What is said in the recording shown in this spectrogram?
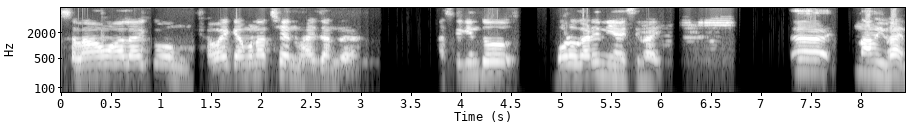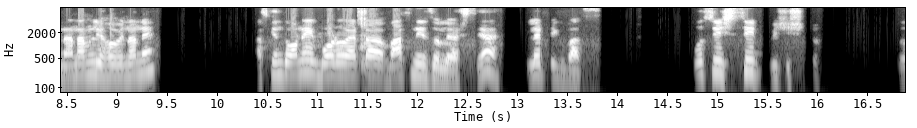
আসসালামু আলাইকুম। সবাই কেমন আছেন ভাইজানরা? আজকে কিন্তু বড় গাড়ি নিয়ে আইছি ভাই। নামি ভাই, না নামলে হবে না নে? আজ কিন্তু অনেক বড় একটা বাস নিয়ে চলে আসছি হ্যাঁ? Electric bus. পঁচিশ সিট বিশিষ্ট। তো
